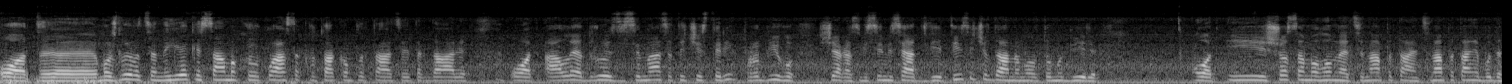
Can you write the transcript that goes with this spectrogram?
От, е, можливо, це не є якась саме класна, крута комплектація і так далі. От, але, друзі, 17 чистий рік пробігу ще раз 82 тисячі в даному автомобілі. От, і що саме головне, ціна питання. Ціна питання буде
